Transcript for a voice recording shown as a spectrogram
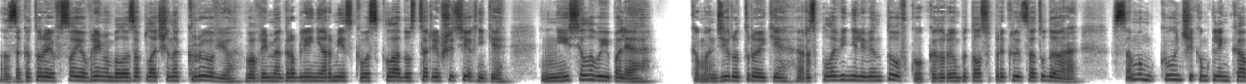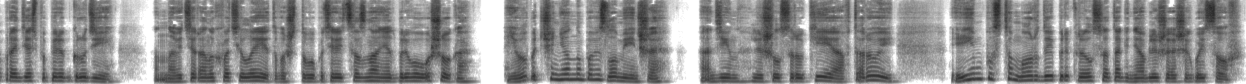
за которые в своё время было заплачено кровью во время ограбления армейского склада устаревшей техники, ни силовые поля. Командиру тройки располовинили винтовку, которой он пытался прикрыться от удара, самым кончиком клинка пройдясь поперек груди. Но ветерану хватило и этого, чтобы потерять сознание от болевого шока. Его подчиненным повезло меньше. Один лишился руки, а второй и им пустомордой прикрылся от огня ближайших бойцов.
